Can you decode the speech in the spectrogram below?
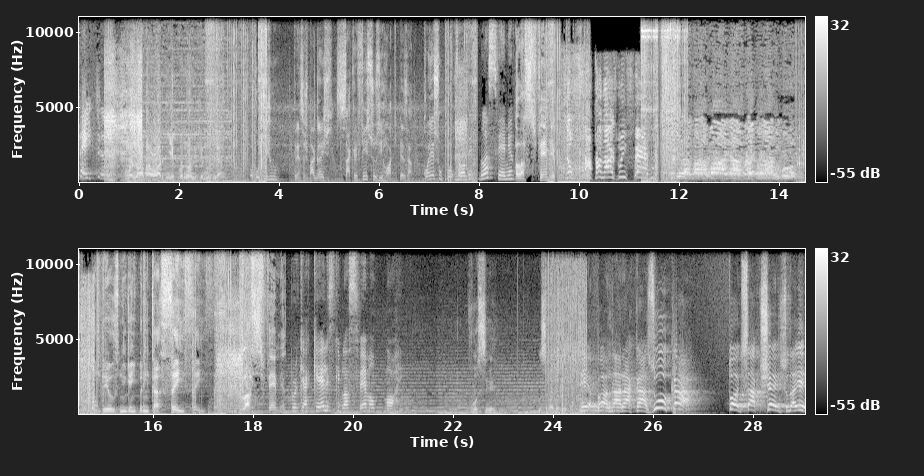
Satan. Uma nova ordem econômica mundial. Ocultismo, crenças pagãs, sacrifícios e rock pesado. Conheça um pouco sobre blasfêmia. Blasfêmia. Seu Satanás do inferno! Com Deus ninguém brinca seis. seis, seis. E blasfêmia. Porque aqueles que blasfemam morrem. Você, você vai morrer. Debandaracazuca! Tô de saco cheio disso daí.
